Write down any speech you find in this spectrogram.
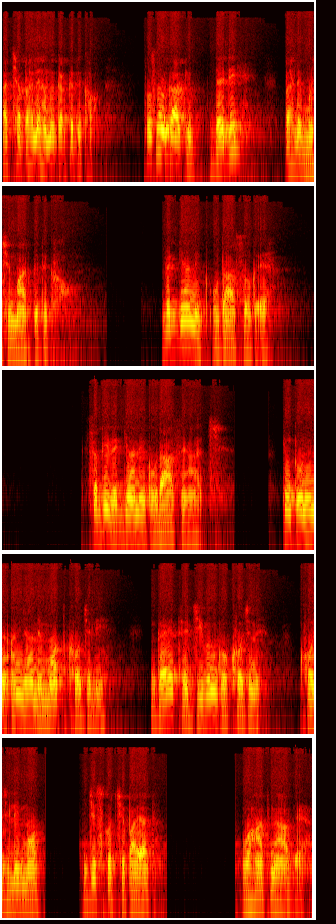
अच्छा पहले हमें करके दिखाओ। तो उसने कहा कि, डैडी, पहले मुझे मार के दिखाओ। वैज्ञानिक उदास हो गया सभी वैज्ञानिक उदास हैं आज। क्योंकि उन्होंने अनजाने मौत खोज ली। गए थे जीवन को खोजने। खोज ली मौत, जिसको छिपाया था। वो हाथ में आ गया।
